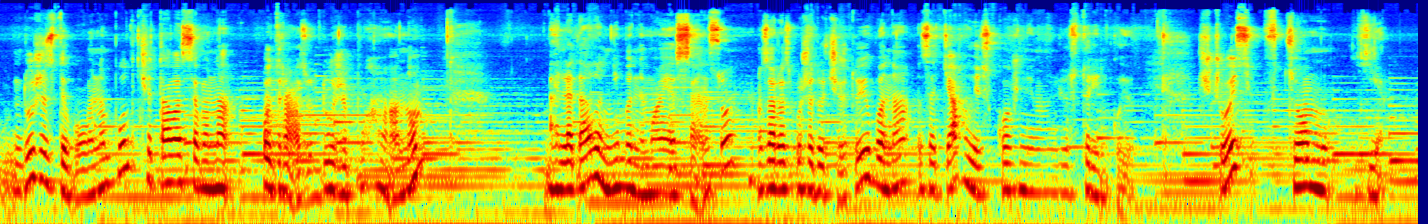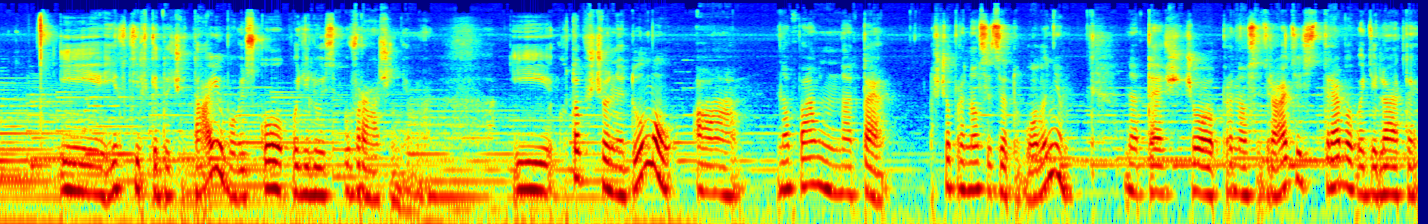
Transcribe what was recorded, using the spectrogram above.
Дуже здивована була. Читалася вона одразу дуже погано. Виглядало, ніби немає сенсу. Зараз уже дочитую, вона затягує з кожною сторінкою. Щось в цьому є. Як тільки дочитаю, обов'язково поділюсь враженнями. І хто б що не думав, а напевно на те, що приносить задоволення, на те, що приносить радість, треба виділяти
